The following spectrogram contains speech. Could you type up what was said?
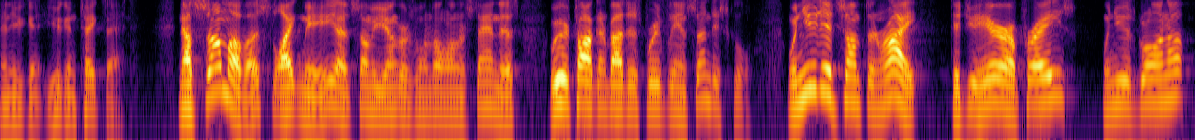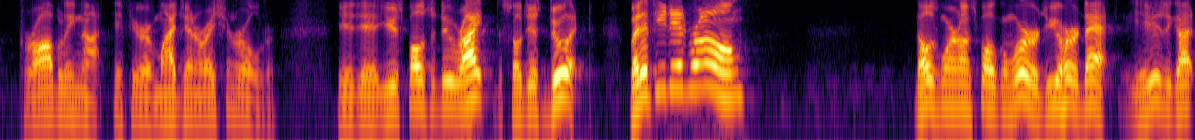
And you can, you can take that. Now, some of us, like me, and some of you younger ones don't understand this, we were talking about this briefly in Sunday school. When you did something right, did you hear a praise when you was growing up? Probably not, if you're of my generation or older. You're supposed to do right, so just do it. But if you did wrong, those weren't unspoken words. You heard that. You usually got,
